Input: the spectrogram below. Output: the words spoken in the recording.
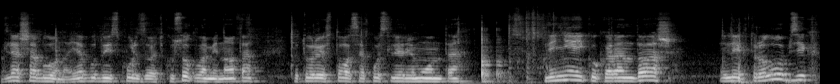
Для шаблона я буду использовать кусок ламината, который остался после ремонта, линейку, карандаш, электролобзик,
